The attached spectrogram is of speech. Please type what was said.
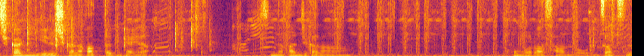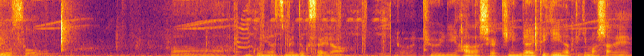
地下に逃げるしかなかったみたいな。そんな感じかな。小村さんの雑予想。まあ向こうにやつめんどくさいな。いや急に話が近代的になってきましたね。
